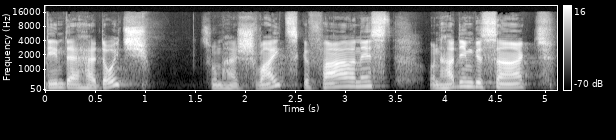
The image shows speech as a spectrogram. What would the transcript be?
dem der Herr Deutsch zum Herr Schweiz gefahren ist und hat ihm gesagt,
